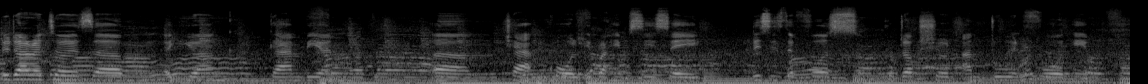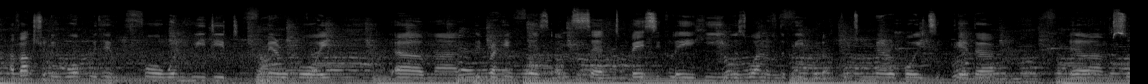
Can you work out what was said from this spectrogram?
The director is um, a young Gambian um, chap called Ibrahim Ceesay. This is the first production I'm doing for him. I've actually worked with him before when we did Mirror Boy. Um, um, Ibrahim was on set. Basically, he was one of the people that put Mirror Boy together. Um, so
